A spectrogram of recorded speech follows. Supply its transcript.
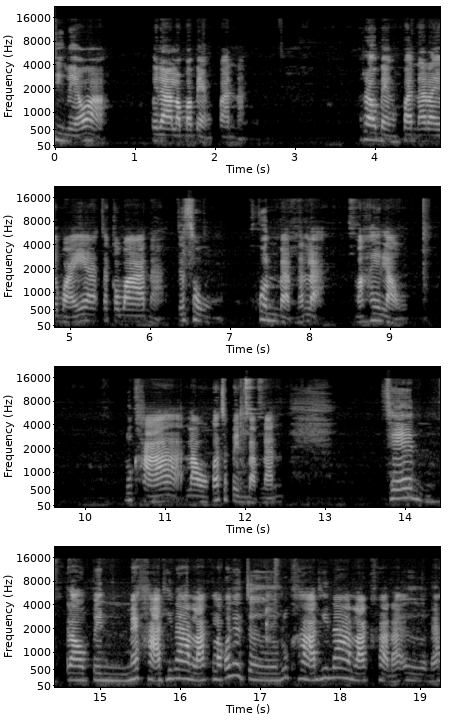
ริงๆแล้วอะ เวลาเรามาแบ่งปันอะ เราแบ่งปันอะไรไว้อะจักรวาลอะ จะส่งคนแบบนั้นแหละมาให้เรา ลูกค้าเราก็จะเป็นแบบนั้น เช่นเราเป็นแม่ค้าที่น่ารัก เราก็จะเจอลูกค้าที่น่ารักค่ะนะเออนะ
